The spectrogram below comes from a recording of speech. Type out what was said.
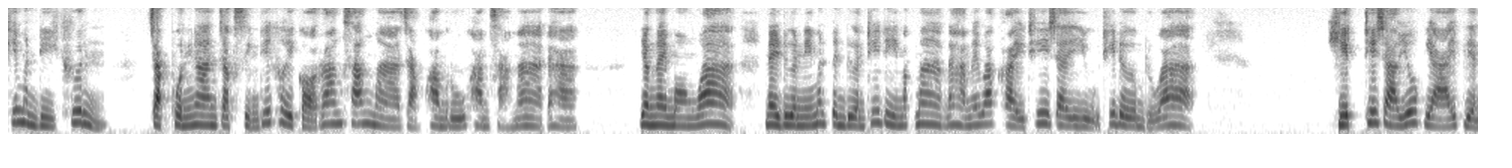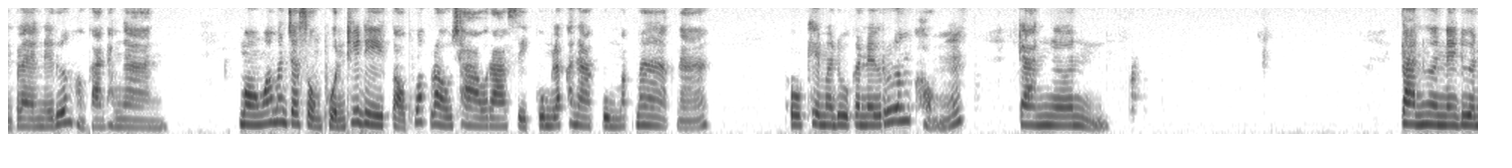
ที่มันดีขึ้น จากผลงานจากสิ่งที่เคยก่อร่างสร้างมาจากความรู้ความสามารถนะคะยังไงมองว่าในเดือนนี้มันเป็นเดือนที่ดีมาก ๆนะคะ ไม่ว่าใครที่จะอยู่ที่เดิมหรือว่า คิดที่จะโยกย้ายเปลี่ยนแปลงในเรื่องของการทำงาน มองว่ามันจะส่งผลที่ดีต่อพวกเราชาวราศีกุมลัคนากุมมาก ๆ นะ โอเคมาดูกันในเรื่องของการเงิน การเงินในเดือน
